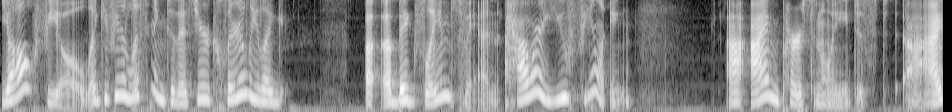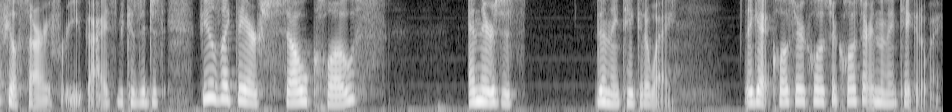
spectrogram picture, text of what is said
y'all feel. Like, if you're listening to this, you're clearly like a, a big Flames fan. How are you feeling? I, I'm personally just, I feel sorry for you guys because it just feels like they are so close and there's just, then they take it away. They get closer, closer, closer, and then they take it away.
